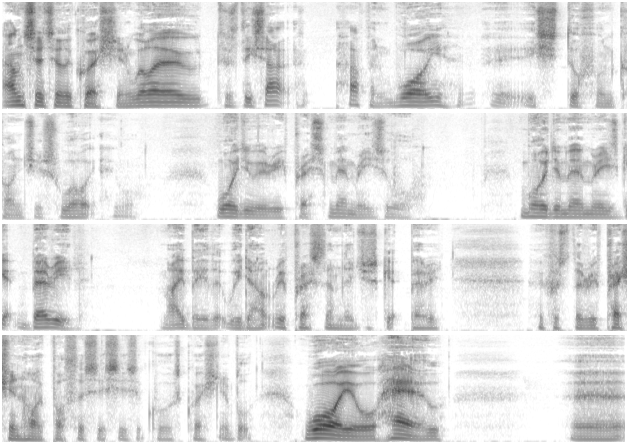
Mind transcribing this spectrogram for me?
answer to the question well, how does this ha- happen? Why is stuff unconscious? Why, why do we repress memories? Or why do memories get buried? Maybe that we don't repress them, they just get buried. Because the repression hypothesis is, of course, questionable. Why or how uh,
